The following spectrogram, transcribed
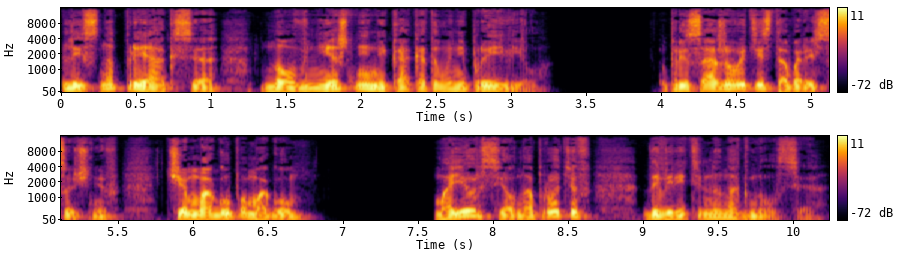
Лис напрягся, но внешне никак этого не проявил. «Присаживайтесь, товарищ Сочнев. Чем могу, помогу». Майор сел напротив, доверительно нагнулся.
